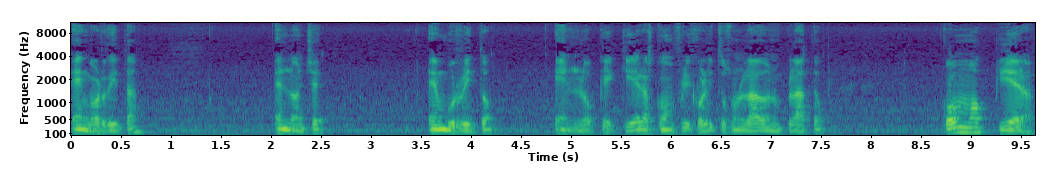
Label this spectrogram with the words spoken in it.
en gordita, en lonche, en burrito, en lo que quieras, con frijolitos un lado en un plato, como quieras.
